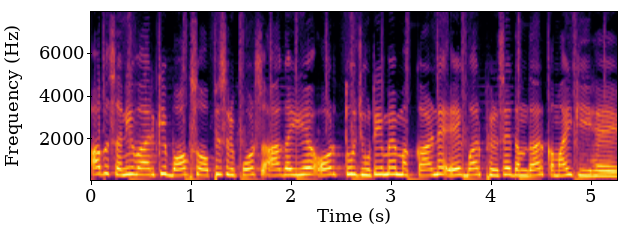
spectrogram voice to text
अब शनिवार की बॉक्स ऑफ़िस रिपोर्ट्स आ गई है और तू झूठी, में मक्कार ने एक बार फिर से दमदार कमाई की है।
